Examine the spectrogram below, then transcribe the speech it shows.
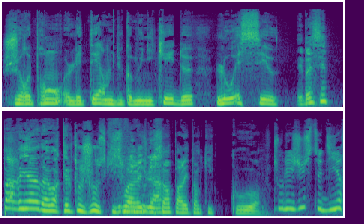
Je reprends les termes du communiqué de l'OSCE. Eh ben c'est pas rien d'avoir quelque chose qui soit réjouissant par les temps qui je voulais juste dire,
